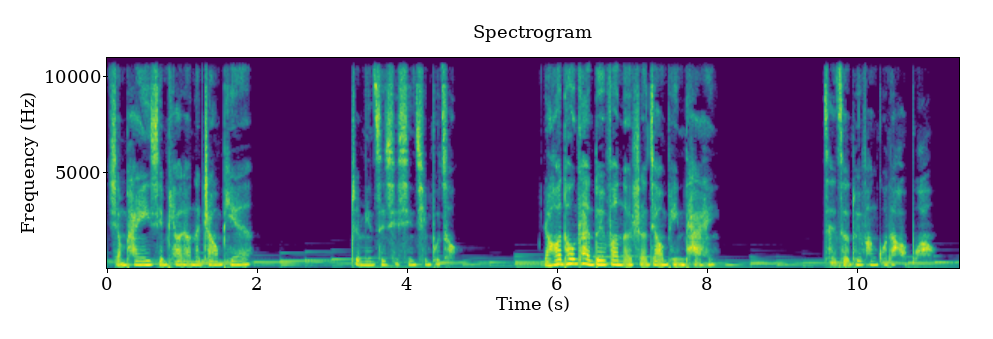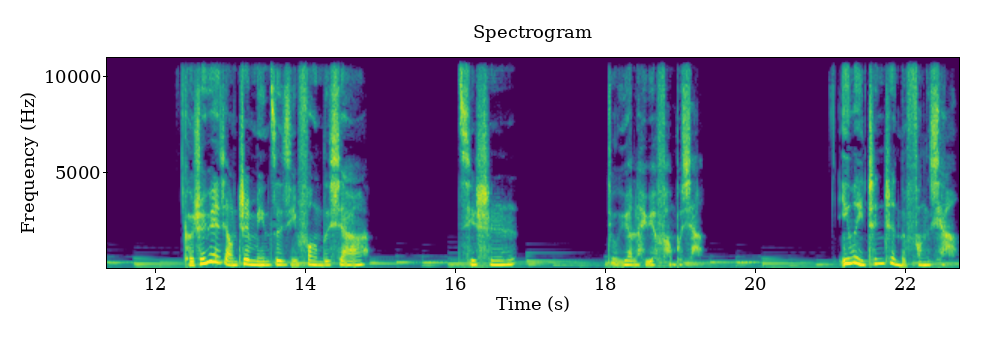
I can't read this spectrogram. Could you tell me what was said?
想拍一些漂亮的照片。证明自己心情不错，然后偷看对方的社交平台，猜测对方过得好不好。可是越想证明自己放得下，其实就越来越放不下。因为真正的放下，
